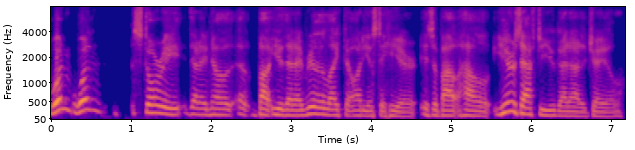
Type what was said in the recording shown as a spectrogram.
One one story that I know about you that I really like the audience to hear is about how years after you got out of jail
